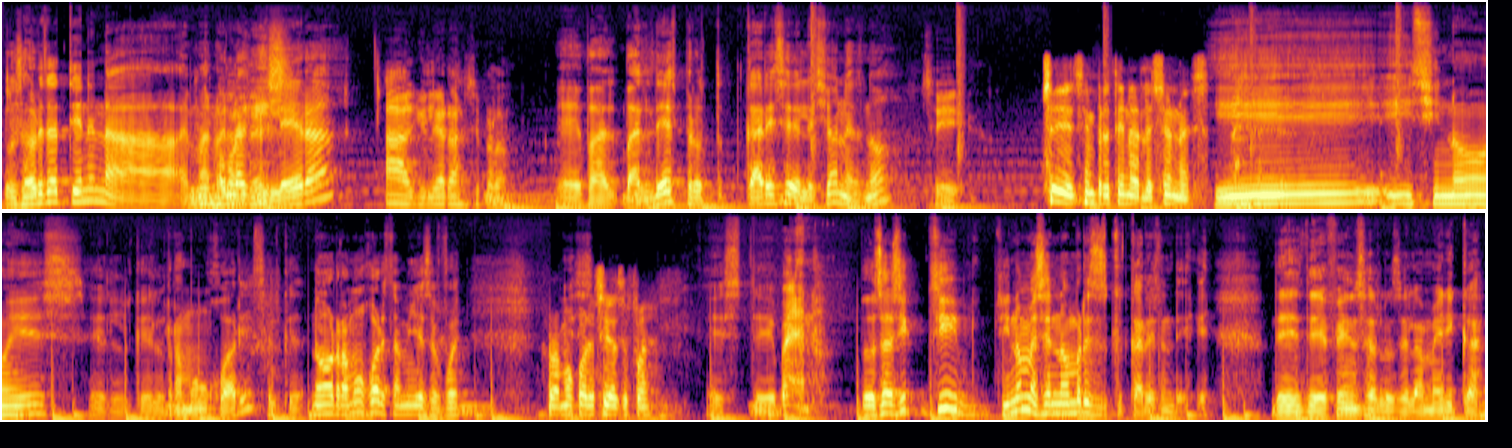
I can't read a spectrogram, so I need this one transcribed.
Pues ahorita tienen a Emanuel. Aguilera, Ah, Aguilera, sí, perdón. eh, Val- Valdés, pero carece de lesiones, ¿no? Sí. Sí, siempre tiene lesiones. Y, y si no es el que el Ramón Juárez, el que no, Ramón Juárez también ya se fue. Ramón Juárez ya se fue. Este, bueno, o sea, sí, sí, si no me sé nombres es que carecen de, de- de defensa los del América.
